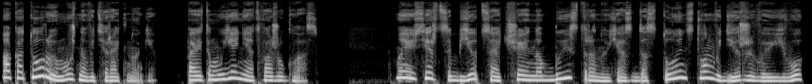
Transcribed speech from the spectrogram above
о которую можно вытирать ноги. Поэтому я не отвожу глаз. Мое сердце бьется отчаянно быстро, но я с достоинством выдерживаю его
